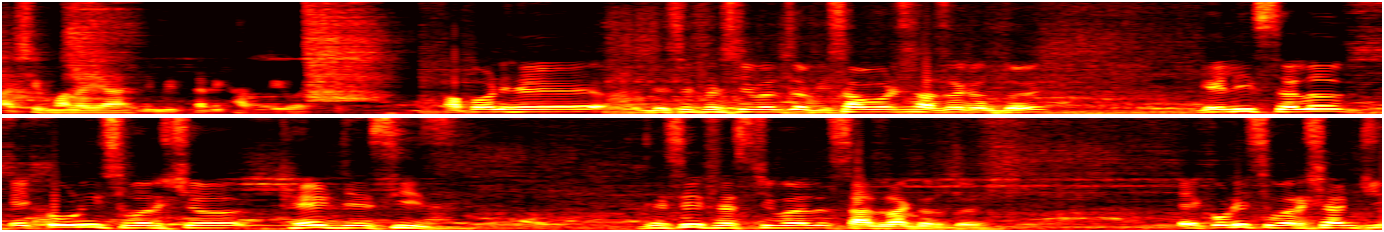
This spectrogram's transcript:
अशी मला या निमित्ताने खात्री वाटते. आपण हे जेसी फेस्टिवलचं विसावं वर्ष साजरं करतो आहे गेली सलग एकोणीस वर्ष खेड जेसीज जेसी फेस्टिवल साजरा करतो आहे एकोणीस वर्षांची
